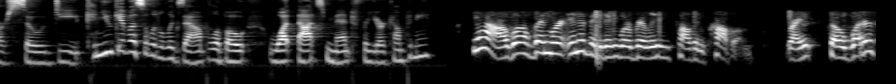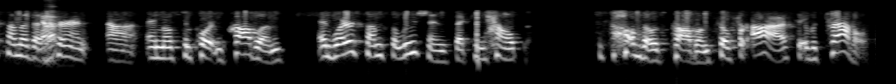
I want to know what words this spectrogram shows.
are so deep. Can you give us a little example about what that's meant for your company? Yeah well when we're innovating we're really solving problems right? So what are some of the current uh, and most important problems and what are some solutions that can help to solve those problems. So for us, it was travel.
